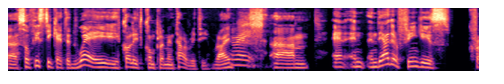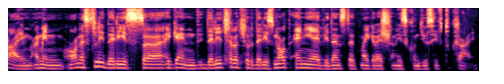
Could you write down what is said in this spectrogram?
uh, sophisticated way, you call it complementarity, right? Right. Um, and and and the other thing is crime. I mean, honestly, there is, uh, again, the literature, there is not any evidence that migration is conducive to crime.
